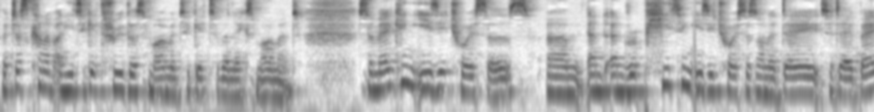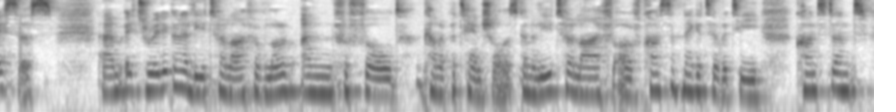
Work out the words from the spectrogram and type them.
but just kind of i need to get through this moment to get to the next moment. So making easy choices um, and and repeating easy choices on a day to day basis um, it's really going to lead to a life of a lot of unfulfilled kind of potential. It's going to lead to a life of constant negativity constant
